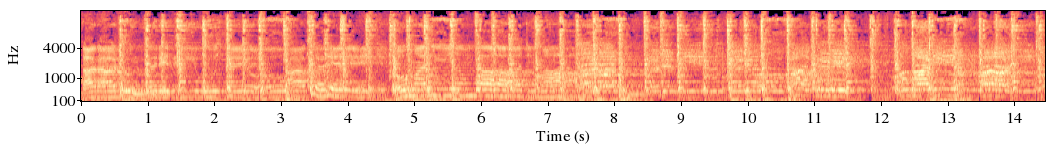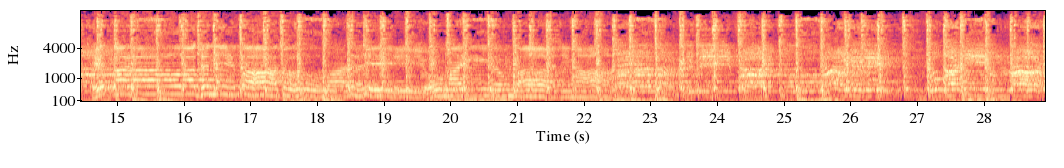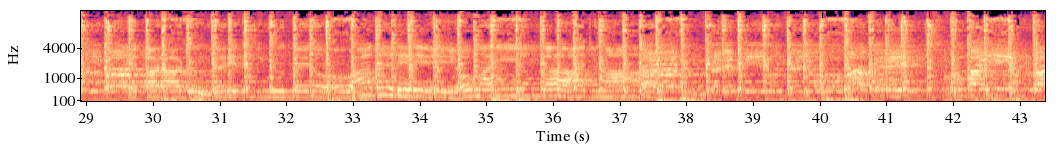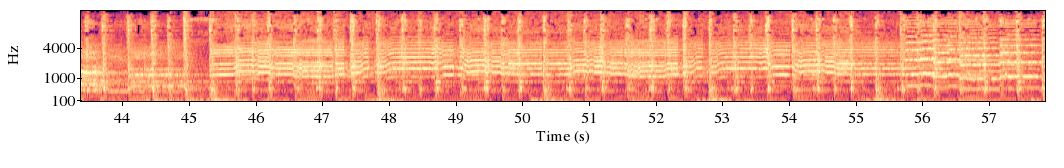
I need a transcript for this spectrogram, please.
તારા ડુંગરેથી ઉતર્યો વાઘરે ઓ મારી અંબાજીમાં. હે મારા ડુંગરથી ઉતરો વાઘ રે.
